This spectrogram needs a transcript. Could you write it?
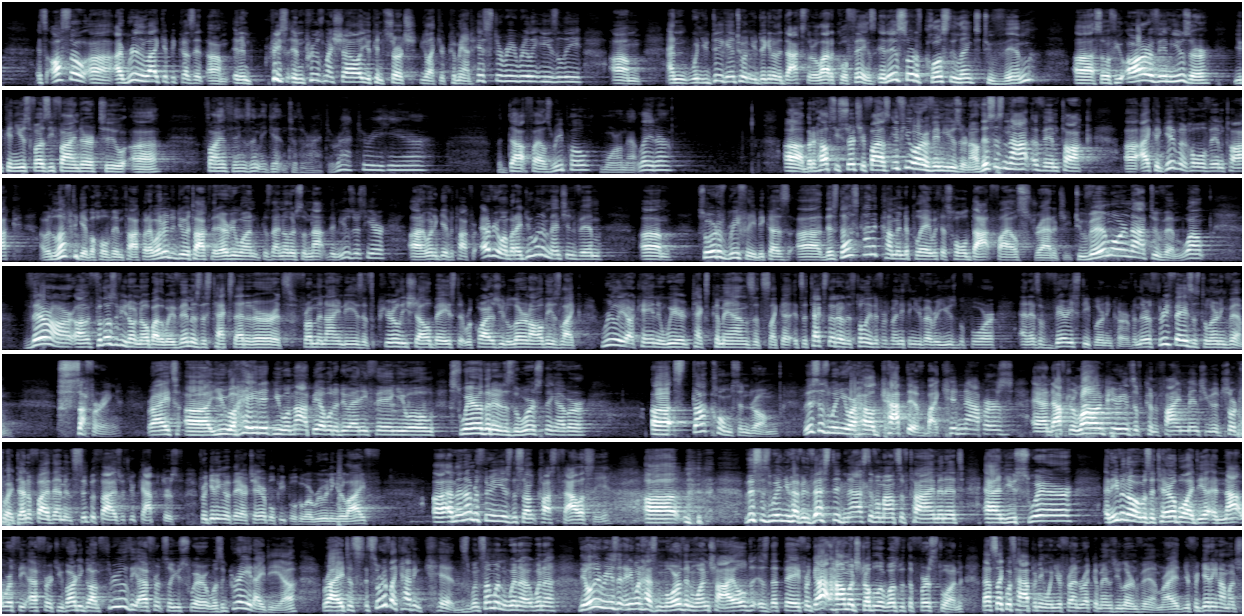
it's also, uh, I really like it because it, um, it, increase, it improves my shell. You can search you like your command history really easily. Um, and when you dig into it and you dig into the docs, there are a lot of cool things. It is sort of closely linked to Vim. Uh, so if you are a Vim user, you can use Fuzzy Finder to uh, find things. Let me get into the right directory here. The dot files repo, more on that later. Uh, but it helps you search your files if you are a Vim user. Now, this is not a Vim talk. Uh, I could give a whole Vim talk. I would love to give a whole Vim talk, but I wanted to do a talk that everyone, because I know there's some not Vim users here, uh, I want to give a talk for everyone, but I do want to mention Vim um, sort of briefly because uh, this does kind of come into play with this whole dot file strategy. To Vim or not to Vim? Well, there are, uh, for those of you who don't know, by the way, Vim is this text editor. It's from the 90s. It's purely shell-based. It requires you to learn all these like really arcane and weird text commands. It's like a, it's a text editor that's totally different from anything you've ever used before, and has a very steep learning curve. And there are three phases to learning Vim. Suffering, right? Uh, you will hate it. You will not be able to do anything. You will swear that it is the worst thing ever. Uh, Stockholm Syndrome. This is when you are held captive by kidnappers, and after long periods of confinement, you sort to identify them and sympathize with your captors, forgetting that they are terrible people who are ruining your life. Uh, and then number three is the sunk cost fallacy. Uh, this is when you have invested massive amounts of time in it, and you swear and even though it was a terrible idea and not worth the effort, you've already gone through the effort, so you swear it was a great idea, right? It's, it's sort of like having kids. When someone, when a, when a, the only reason anyone has more than one child is that they forgot how much trouble it was with the first one. That's like what's happening when your friend recommends you learn Vim, right? You're forgetting how much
